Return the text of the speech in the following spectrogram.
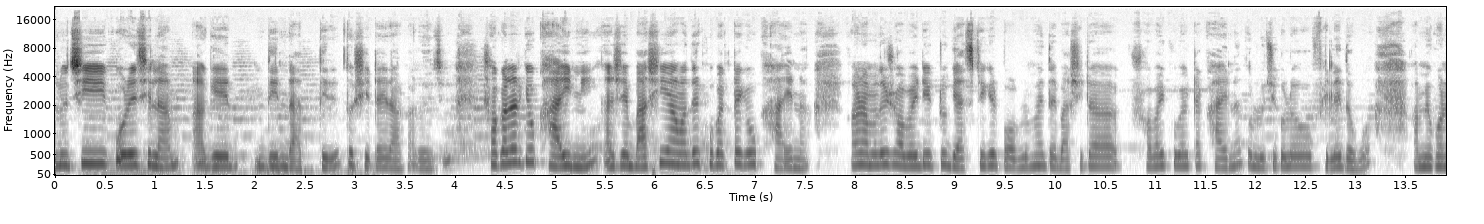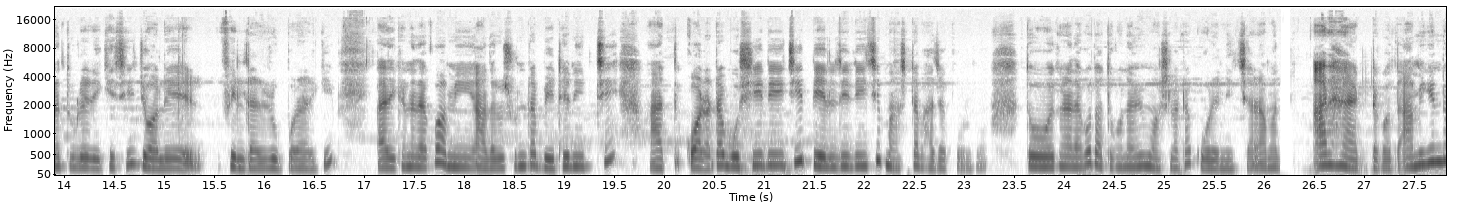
লুচি করেছিলাম আগের দিন রাত্রিরে তো সেটাই রাখা রয়েছে। সকালে আর কেউ খাইনি আর সে বাসি আমাদের খুব একটা কেউ খায় না। কারণ আমাদের সবাইরই একটু গ্যাস্ট্রিকের প্রবলেম হয়, তাই বাসিটা সবাই খুব একটা খায় না। তো লুচিগুলো ফেলে দেবো। আমি ওখানে তুলে রেখেছি। জলের ফিল্টারের উপর আর কি আর এখানে দেখো আমি আদা রসুনটা বেটে নিচ্ছি আর কড়াটা বসিয়ে দিয়েছি, তেল দিয়ে দিয়েছি, মাছটা ভাজা করব। তো এখানে দেখো ততক্ষণ আমি মশলাটা করে নিচ্ছি। আর আমার আর হ্যাঁ একটা কথা, আমি কিন্তু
